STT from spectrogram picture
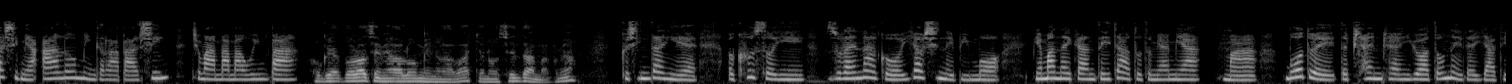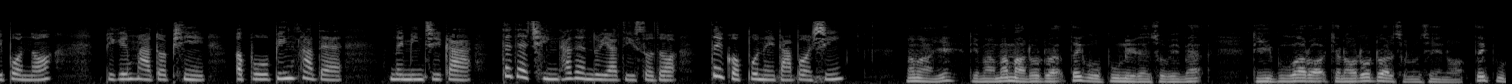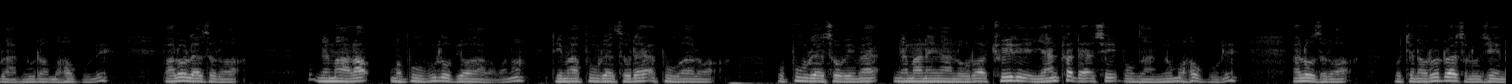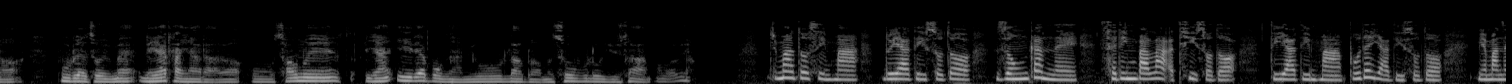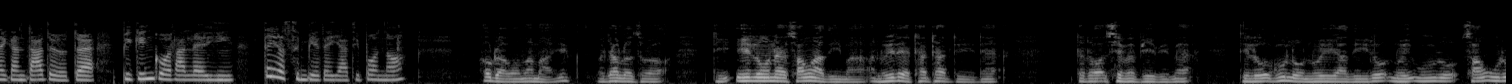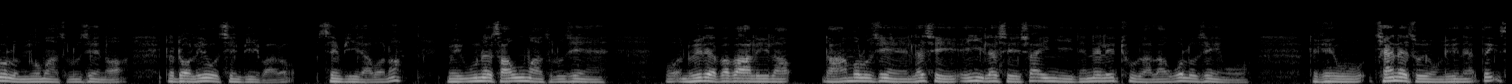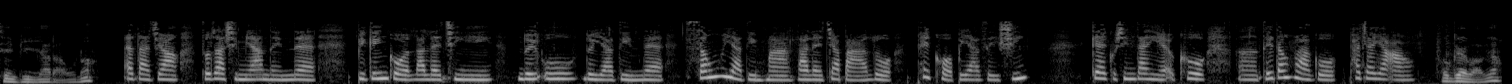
သောတာရှင်များအားလုံးမင်္ဂလာပါရှင်။ကျွန်မမမဝင်းပါ။ဟုတ်ကဲ့သောတာရှင်များအားလုံးမင်္ဂလာပါ။ကျွန်တော်စင်းသက်ပါခင်ဗျာ။ကရှင်တန်ရဲ့အခုဆိုရင်ဇူလိုင်လကိုရောက်ရှိနေပြီမို့မြန်မာနိုင်ငံဒေသတော်တော်များများမှာမိုးတွေတဖြန်းဖြန်းရွာသွန်းနေတဲ့ရာသီပေါ့နော်။ပြီးကမှတော့ဖြင့်အပူ冰လှတဲ့နေမင်းကြီးကတက်တက်ချင်းထားတဲ့လူရာသီဆိုတော့တိတ်ကိုပူနေတာပေါ့ရှင်။မမရေဒီမှာမမတို့အတွက်တိတ်ကိုပူနေတယ်ဆိုပေမဲ့ ဒီပူကတော့ ကျွန်တော်တို့အတွက်ဆိုလို့ရှိရင်တော့ သိပ်ပူတာမျိုးတော့ မဟုတ်ဘူးလေ။ဘာလို့လဲဆိုတော့ မြန်မာလောက် မပူဘူးလို့ ပြောရမှာပေါ့နော်။ဒီမှာ ပူတယ်ဆိုတဲ့ အပူကတော့ ပူတယ်ဆိုပေမဲ့ မြန်မာနိုင်ငံလိုတော့ ချွေးတွေ အရမ်းထွက်တဲ့ အဆိပ်ပုံစံမျိုး မဟုတ်ဘူးလေ။အဲလိုဆိုတော့ ကျွန်တော်တို့အတွက်ဆိုလို့ရှိရင်တော့ ပူတယ်ဆိုပေမဲ့ နေရထိုင်ရတာတော့ ဆောင်းတွင်း အရမ်းအေးတဲ့ ပုံစံမျိုးလောက်တော့ မဆိုးဘူးလို့ ယူဆရမှာပေါ့ဗျာ ကျမတို့ဆီမှာ နွေရာသီဆိုတော့ဇုန်ကနေ စက်တင်ဘာလအထိဆိုတော့ ဒီရာသီမှာ ပူတဲ့ရာသီဆိုတော့ မြန်မာနိုင်ငံသားတွေအတွက်ပီကင်းကိုလာလည်ရင် သိပ်အဆင်ပြေတဲ့ရာသီပေါ့နော်။ဟုတ်တာပေါ့ မမရေ။ဘာကြောင့်လဲဆိုတော့ ဒီအေးလွန်းတဲ့ ဆောင်းရာသီမှာ အနွေးထည်ထပ်ထပ်တွေနဲ့ တော်တော်အဆင်မပြေပေမဲ့ ဒီလို အခုလို နွေရာသီတို့၊နွေဦးတို့၊ဆောင်းဦးတို့လိုမျိုးမှာဆိုလို့ရှိရင်တော့ တော်တော်လေးကို အဆင်ပြေတာပေါ့နော်။နွေဦးနဲ့ ဆောင်းဦးမှာဆိုလို့ရှိရင် အနွေးထည်ပါးပါးလေးလောက်ဒါမှမဟုတ်ရင်အင်္ကျီလက်စေ့ရှပ်အင်္ကျီနည်းနည်းလေးထူတာလောက်ဝတ်လို့ရှိရင်တကယ်ကိုချမ်းတယ်ဆိုရုံလေးနဲ့သိပ်အဆင်ပြေကြတာပေါ့နော်။အဲဒါကြောင့်သောတရှင်များအနေနဲ့ပီကင်းကိုလာလည်ချင်ရင်နွေဦး၊နွေရာသီနဲ့ဆောင်းဦးရာသီမှာလာလည်ကြပါလို့ဖိတ်ခေါ်ပါရစေရှင်။ကဲကိုရှင်တန့်ရဲ့အခုဒေသလွှာကိုဖတ်ကြရအောင်။ဟုတ်ကဲ့ပါဗျာ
